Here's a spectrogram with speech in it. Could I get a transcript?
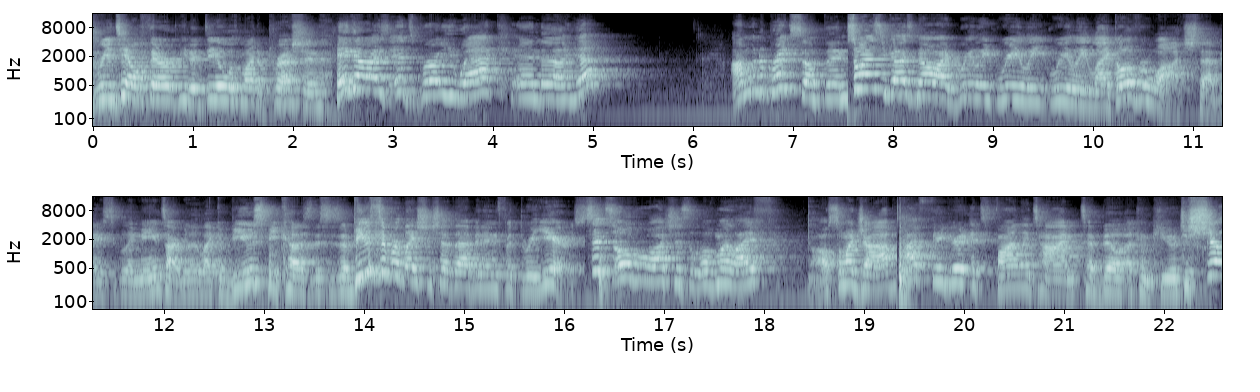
use retail therapy to deal with my depression. Hey guys, it's Bro You Wack, and uh, yeah, I'm gonna break something. So as you guys know, I really, really, really like Overwatch. That basically means I really like abuse because this is an abusive relationship that I've been in for three years. Since Overwatch is the love of my life, also my job, I figured it's finally time to build a computer to show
